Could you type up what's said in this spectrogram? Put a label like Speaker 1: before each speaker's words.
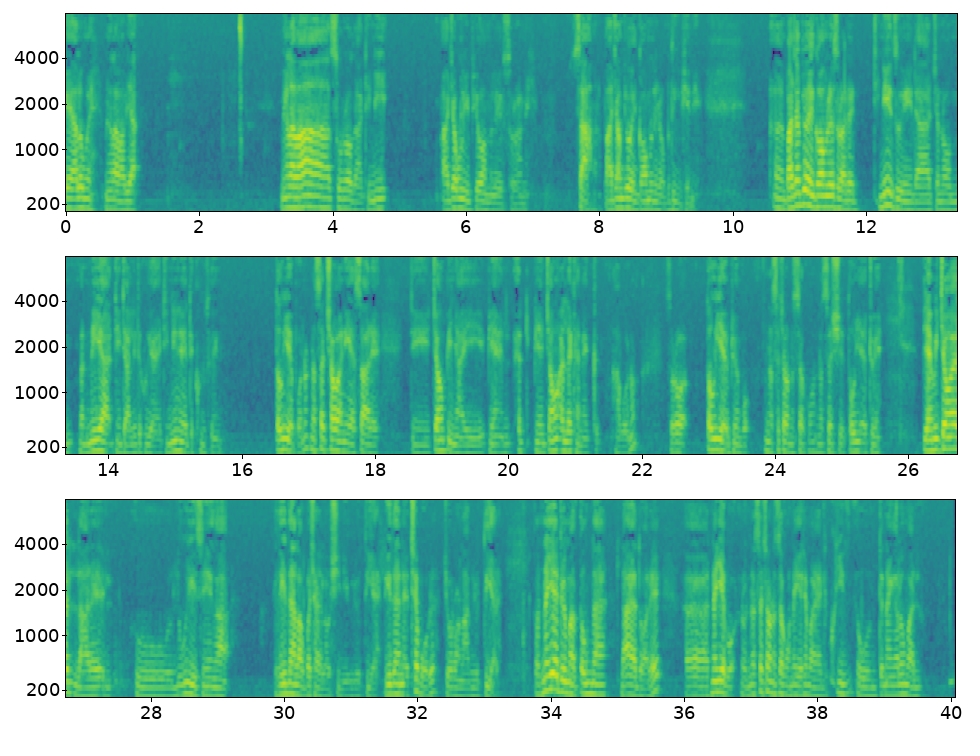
Speaker 1: ကဲအားလုံးပဲမင်္ဂလာပါဗျမင်္ဂလာပါဆိုတော့ကဒီနေ့ဘာကြောင့်လေးပြောရမလဲဆိုတော့နေစမှာဘာကြောင့်ပြောရင်ကောင်းမလဲတော့မသိဘူးဖြစ်နေအဲဘာကြောင့်ပြောရင်ကောင်းမလဲဆိုတာဒီနေ့ဆိုရင်ဒါကျွန်တော်မနေ့က data လေးတစ်ခုရတယ်ဒီနေ့နဲ့တစ်ခုဆိုရင်၃ရက်ပေါ့နော်26ရက်နေ့ကစတဲ့ဒီကျောင်းပညာရေးပြန်ပြန်ကျောင်းအလက်ခံတဲ့ဟာပေါ့နော်ဆိုတော့၃ရက်အတွင်းပေါ့26 29 28 3ရက်အတွင်းပြန်ပြီးကျောင်းရလာတဲ့ဟိုလူဦးရေစင်းက ၄တန်းလောက်ပတ်ချာလောက်ရှိနေပြီလို့သိရတယ်၄တန်းနဲ့အထက်ပေါ့ဗျကျော်တော်လာပြီလို့သိရတယ်ဆိုတော့နှစ်ရက်အတွင်းမှာ၃တန်းလာရသွားတယ်အဲနှစ်ရက်ပေါ့26 29နှစ်ရက်ထဲမှာလည်းဟိုတနိုင်ငံလုံးမှာ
